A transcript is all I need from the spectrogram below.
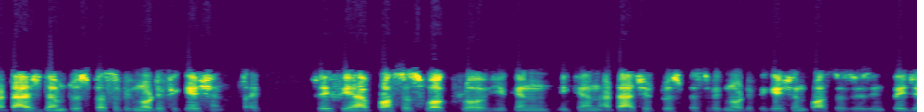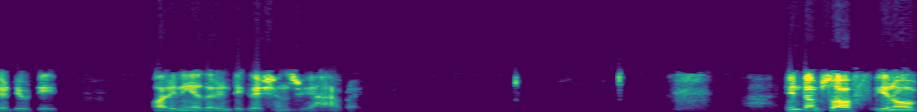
attach them to specific notification, right? So if you have process workflow, you can you can attach it to specific notification process using PagerDuty or any other integrations you have, right? in terms of you know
